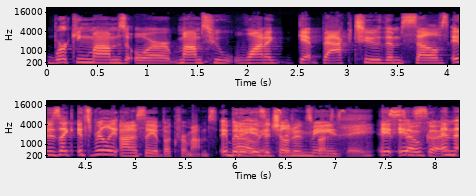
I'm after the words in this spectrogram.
working moms or moms who want to get back to themselves. It is like it's really honestly a book for moms, eh, but Oh, it is a children's book. amazing. It It's so is- good. And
